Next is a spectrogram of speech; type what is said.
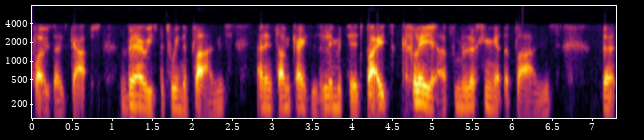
close those gaps varies between the plans and in some cases limited. But it's clear from looking at the plans that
